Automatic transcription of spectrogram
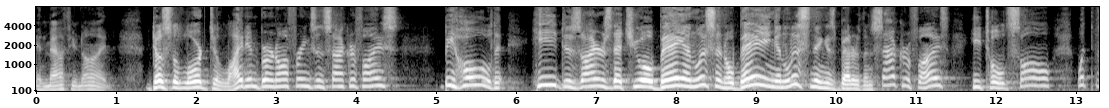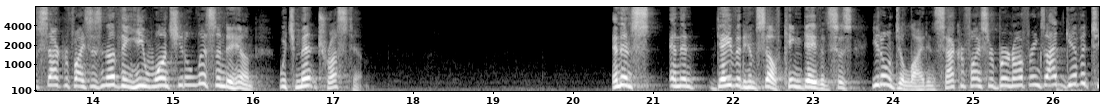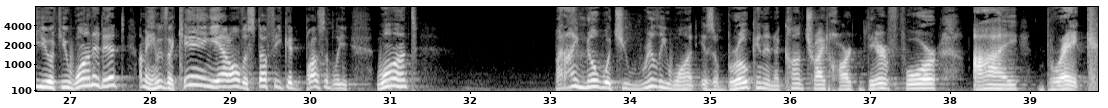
in Matthew 9. Does the Lord delight in burnt offerings and sacrifice? Behold, he desires that you obey and listen. Obeying and listening is better than sacrifice. He told Saul, What the sacrifice is nothing. He wants you to listen to him, which meant trust him. And then and then David himself, King David, says, You don't delight in sacrifice or burnt offerings. I'd give it to you if you wanted it. I mean, he was a king, he had all the stuff he could possibly want. But I know what you really want is a broken and a contrite heart. Therefore, I break.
